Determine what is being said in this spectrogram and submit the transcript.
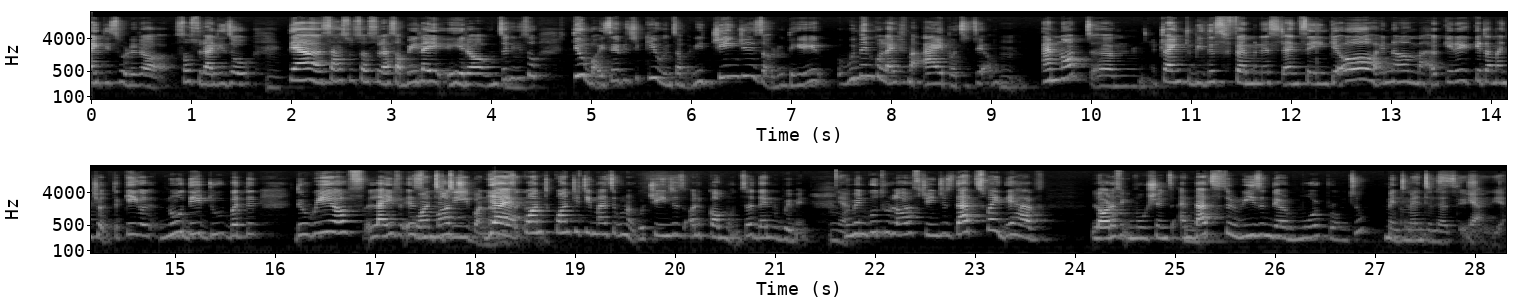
माइती छोडेर ससुराली जाऊ त्यहाँ सासु ससुरा सबैलाई हेर हुन्छ नि सो त्यो भइसकेपछि के हुन्छ भने चेन्जेसहरू धेरै वुमेनको लाइफमा आएपछि चाहिँ अब I'm not trying to be this feminist and saying कि ओ होइन मा- के अरे केटा मान्छेहरू त केही no they do but the the way of life is या क्वान्टिटीमा चाहिँ उनीहरूको चेन्जेस अलिक कम हुन्छ than women. Women a lot of changes. That's why they have a lot of emotions, and that's the reason they are more prone to mental, mental health issues yeah,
